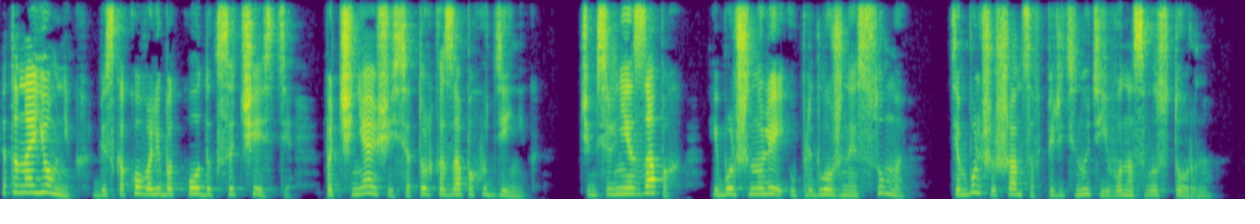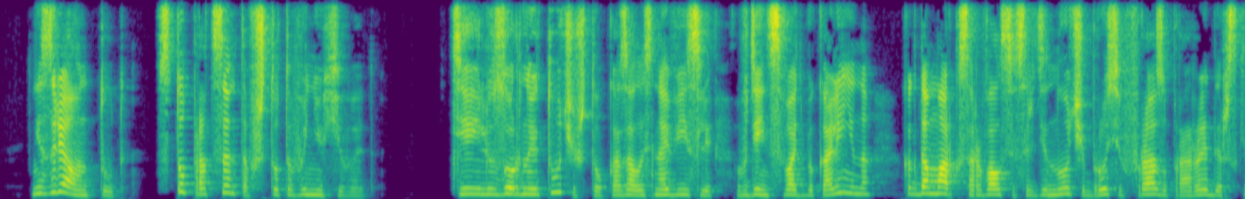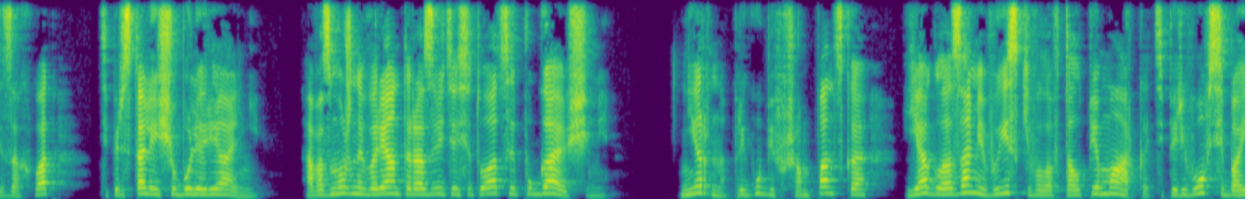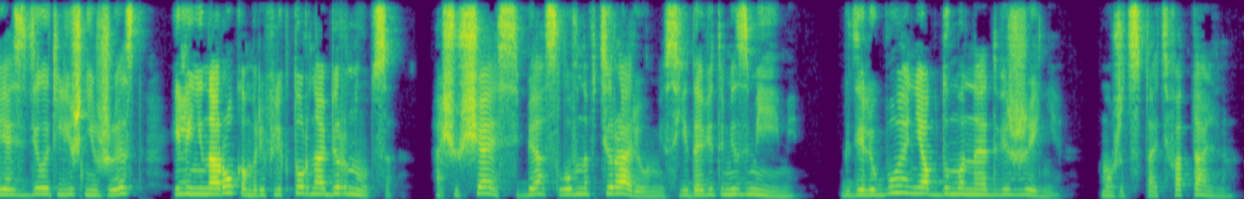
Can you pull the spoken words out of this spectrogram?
Это наемник, без какого-либо кодекса чести, подчиняющийся только запаху денег. Чем сильнее запах и больше нулей у предложенной суммы, тем больше шансов перетянуть его на свою сторону. Не зря он тут, сто процентов что-то вынюхивает. Те иллюзорные тучи, что, казалось, нависли в день свадьбы Калинина, когда Марк сорвался среди ночи, бросив фразу про рейдерский захват, теперь стали еще более реальней а возможные варианты развития ситуации пугающими. Нервно, пригубив шампанское, я глазами выискивала в толпе Марка, теперь и вовсе боясь сделать лишний жест или ненароком рефлекторно обернуться, ощущая себя словно в террариуме с ядовитыми змеями, где любое необдуманное движение может стать фатальным.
